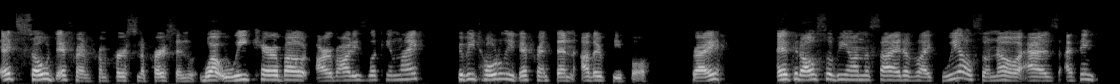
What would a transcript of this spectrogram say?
it's so different from person to person. What we care about our bodies looking like could be totally different than other people right? It could also be on the side of like we also know as i think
